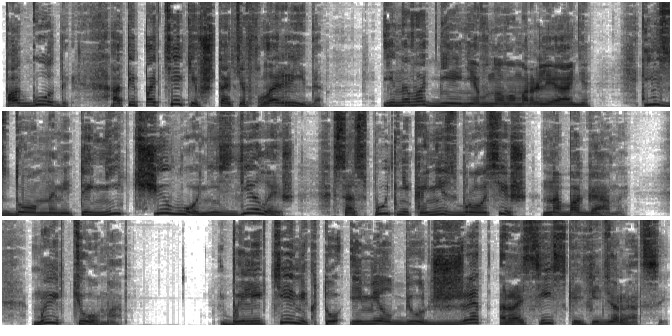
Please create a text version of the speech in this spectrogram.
погоды, от ипотеки в штате Флорида и наводнения в Новом Орлеане. И с домнами ты ничего не сделаешь, со спутника не сбросишь на Багамы. Мы, Тёма, были теми, кто имел бюджет Российской Федерации.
